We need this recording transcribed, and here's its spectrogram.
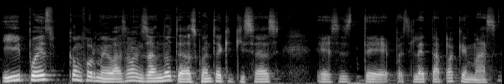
Y pues conforme vas avanzando te das cuenta que quizás es este, pues la etapa que más,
